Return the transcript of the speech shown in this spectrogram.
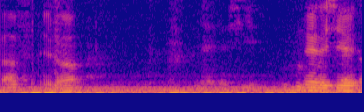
Paf, et là, Et à ce que-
